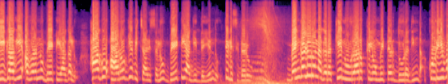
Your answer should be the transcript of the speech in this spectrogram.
ಹೀಗಾಗಿ ಅವರನ್ನು ಭೇಟಿಯಾಗಲು ಹಾಗೂ ಆರೋಗ್ಯ ವಿಚಾರಿಸಲು ಭೇಟಿಯಾಗಿದ್ದೆ ಎಂದು ತಿಳಿಸಿದರು. ಬೆಂಗಳೂರು ನಗರಕ್ಕೆ ನೂರಾರು ಕಿಲೋಮೀಟರ್ ದೂರದಿಂದ ಕುಡಿಯುವ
